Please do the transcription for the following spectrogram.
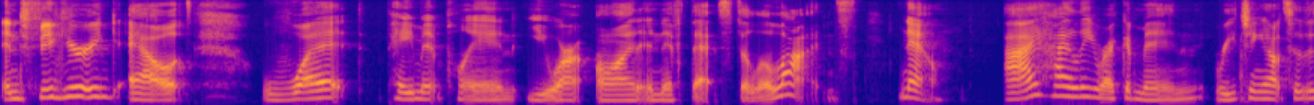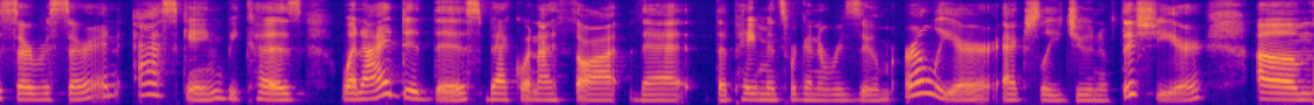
and figuring out what payment plan you are on and if that still aligns. Now, I highly recommend reaching out to the servicer and asking because when I did this back when I thought that the payments were going to resume earlier, actually June of this year, um,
